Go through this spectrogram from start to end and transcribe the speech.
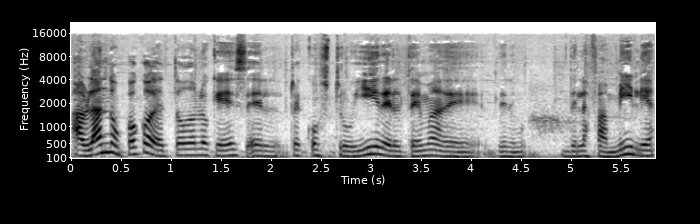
Hablando un poco de todo lo que es el reconstruir el tema de, de la familia,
